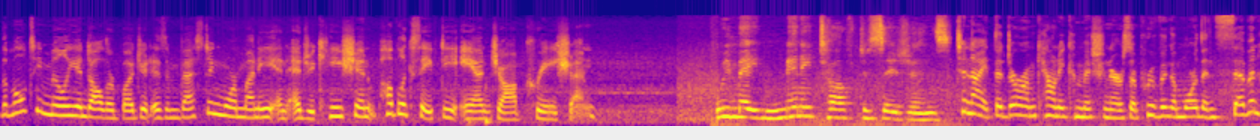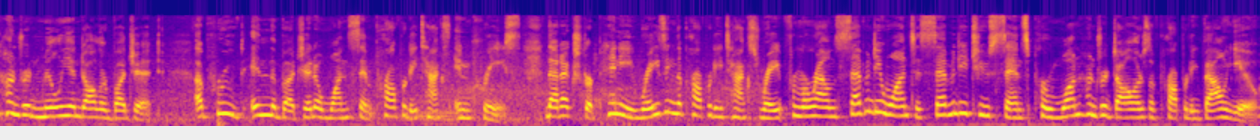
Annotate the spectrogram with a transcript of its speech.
The multi-million dollar budget is investing more money in education, public safety, and job creation. We made many tough decisions. Tonight, the Durham County Commissioners approving a more than $700 million budget. Approved in the budget a one cent property tax increase. That extra penny raising the property tax rate from around 71 to 72 cents per $100 of property value.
